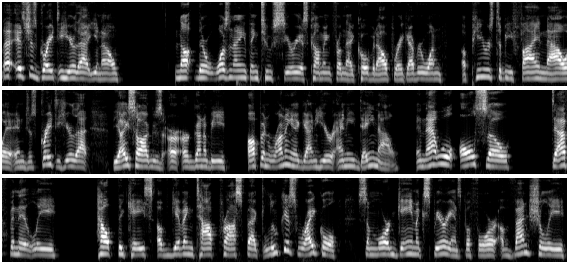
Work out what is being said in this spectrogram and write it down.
it's just great to hear that, you know, not there wasn't anything too serious coming from that COVID outbreak. Everyone appears to be fine now, and just great to hear that the Ice Hogs are, are going to be up and running again here any day now. And that will also definitely help the case of giving top prospect Lukas Reichel some more game experience before eventually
